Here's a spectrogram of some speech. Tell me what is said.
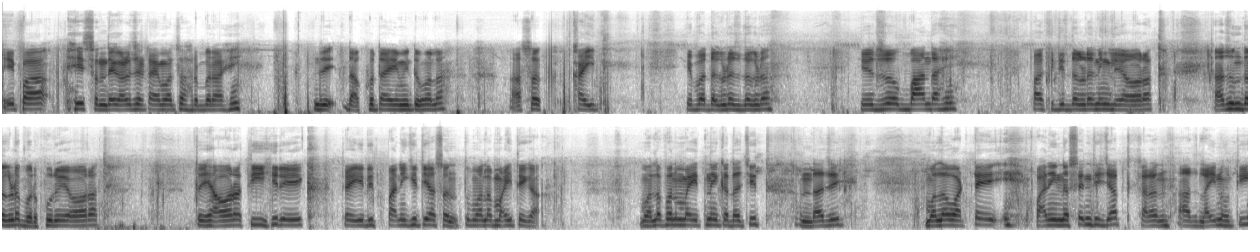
हे पा हे संध्याकाळच्या टायमाचं हार्बर आहे. म्हणजे दाखवत आहे मी तुम्हाला. असं काही हे पा दगडच दगडं. हे जो बांध आहे पा किती दगडं निघले या वावरात. अजून दगडं भरपूर आहे या वावरात. तर ह्या वावरात ही हिरे एक त्या हिरीत पाणी किती असन तुम्हाला माहीत आहे का? मला पण माहीत नाही कदाचित अंदाजे. मला वाटतंय पाणी नसेल तिच्यात कारण आज लाईन होती.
